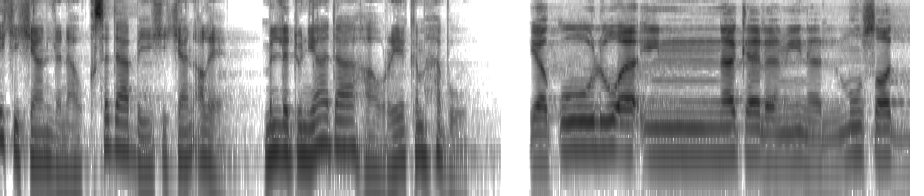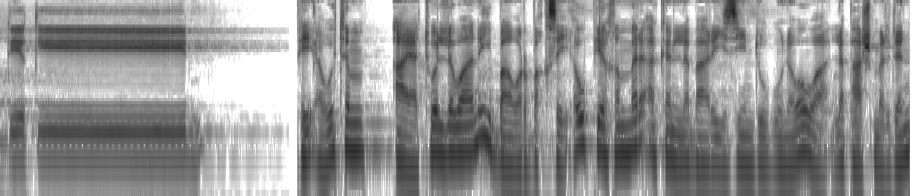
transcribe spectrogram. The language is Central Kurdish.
یەکێکیان لە ناو قسەدا بە یەکێکیان ئەڵێ، من لە دونیادا هاوڕێیەکم هەبوو. یقول ائنک لمن المصدقین. پێی ئەوتم، ئایا تۆ لەوانەی باوەڕ بە قسەی ئەو پێغەمبەرە ئەکەن لەبارەی زیندووبوونەوەوە لە پاش مردن؟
